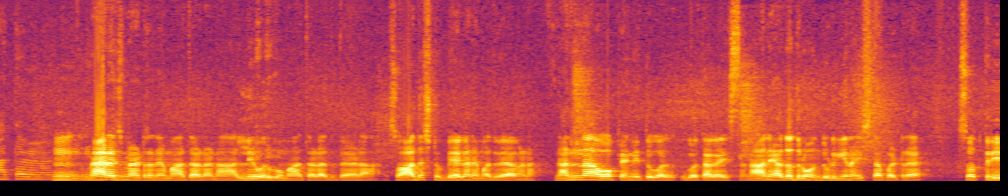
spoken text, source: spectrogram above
ಮಾತಾಡೋಣ ಹ್ಞೂ ಮ್ಯಾರೇಜ್ ಮ್ಯಾಟ್ರನೇ ಮಾತಾಡೋಣ. ಅಲ್ಲಿವರೆಗೂ ಮಾತಾಡೋದು ಬೇಡ. ಸೊ ಆದಷ್ಟು ಬೇಗನೆ ಮದುವೆ ಆಗೋಣ. ನನ್ನ ಓಪ್ ಏನಿತ್ತು ಗೊತ್ತಾಗೈಸ್ ನಾನು ಯಾವುದಾದ್ರೂ ಒಂದು ಹುಡುಗಿನ ಇಷ್ಟಪಟ್ಟರೆ ಸೊ ತ್ರೀ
